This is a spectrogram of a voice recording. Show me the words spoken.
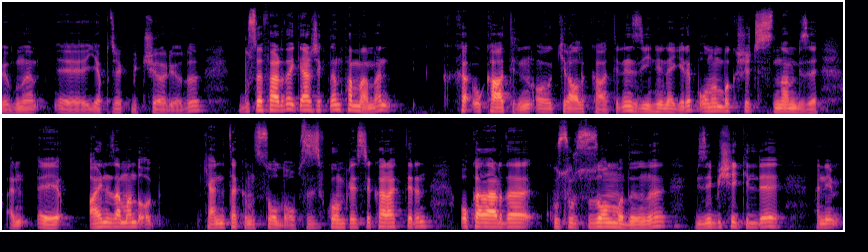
ve buna e, yapacak bütçe arıyordu. Bu sefer de gerçekten tamamen o katilin, o kiralık katilin zihnine girip onun bakış açısından bize hani, e, aynı zamanda o kendi takıntısı oldu. Obsesif kompleksli karakterin o kadar da kusursuz olmadığını bize bir şekilde hani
